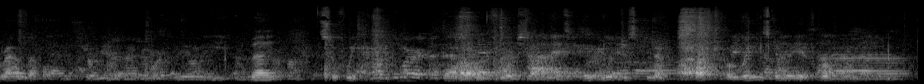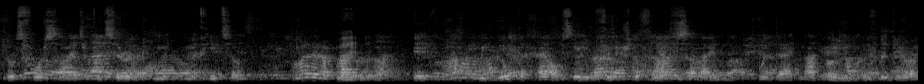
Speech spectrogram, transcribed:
ground level. Right. So if we had that on four sides, not just you know a raised area of ground, those four sides are considered me- mechitza. Right. If we built the house and finished the fourth side, would that not be mukha for the dira?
